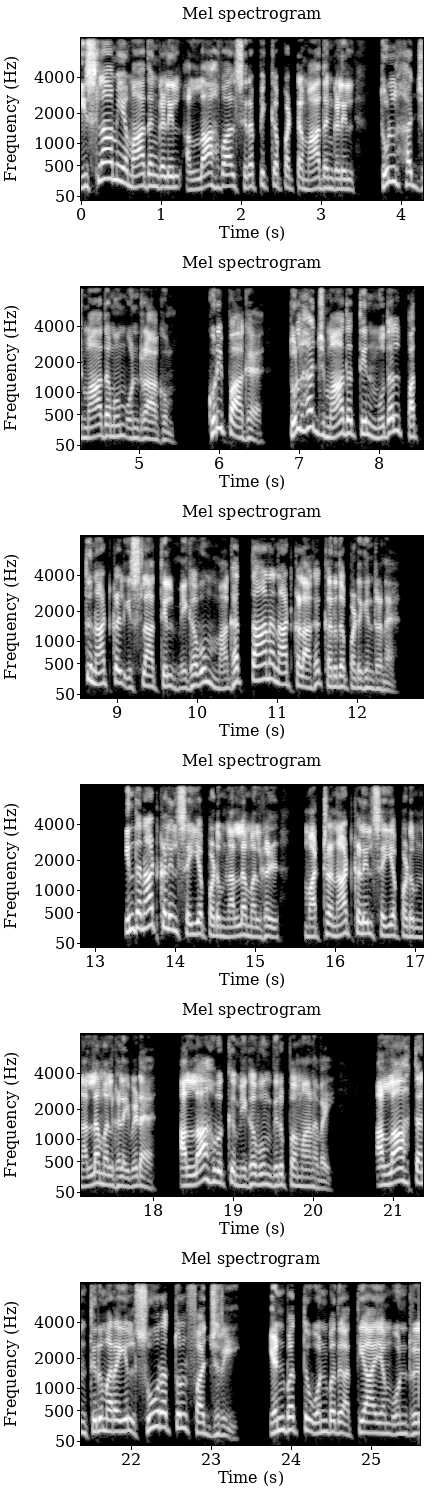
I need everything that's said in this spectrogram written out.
இஸ்லாமிய மாதங்களில் அல்லாஹ்வால் சிறப்பிக்கப்பட்ட மாதங்களில் துல்ஹஜ் மாதமும் ஒன்றாகும். குறிப்பாக துல்ஹஜ் மாதத்தின் முதல் பத்து நாட்கள் இஸ்லாத்தில் மிகவும் மகத்தான நாட்களாக கருதப்படுகின்றன. இந்த நாட்களில் செய்யப்படும் நல்லமல்கள் மற்ற நாட்களில் செய்யப்படும் நல்லமல்களை விட அல்லாஹுவுக்கு மிகவும் விருப்பமானவை. அல்லாஹ் தன் திருமறையில் சூரத்துல் ஃபஜ்ரி எண்பத்து ஒன்பது அத்தியாயம் ஒன்று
